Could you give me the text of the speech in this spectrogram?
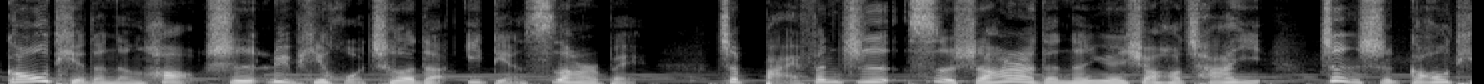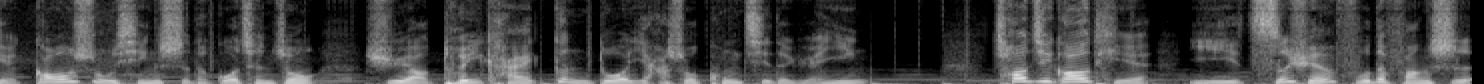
高铁的能耗是绿皮火车的一点四二倍。这百分之四十二的能源消耗差异，正是高铁高速行驶的过程中需要推开更多压缩空气的原因。超级高铁以磁悬浮的方式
